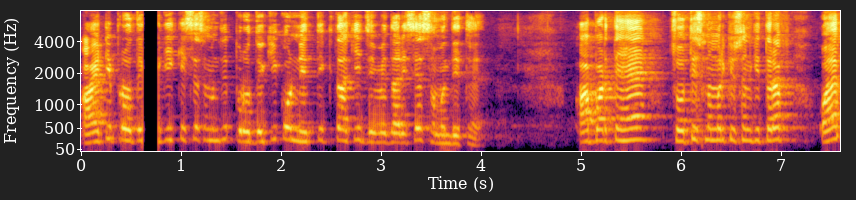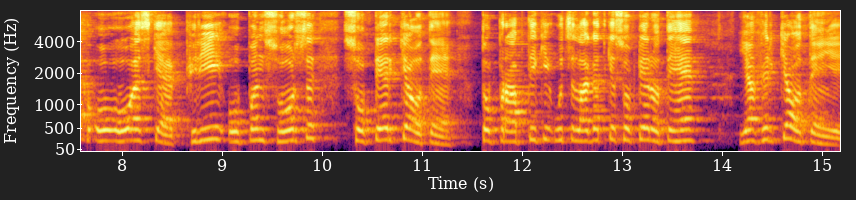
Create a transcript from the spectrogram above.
आईटी प्रौद्योगिकी किससे संबंधित? प्रौद्योगिकी और नैतिकता की ज़िम्मेदारी से संबंधित है। अब बढ़ते हैं चौतीस नंबर क्वेश्चन की तरफ़ एफ़ ओ ओ एस क्या है? फ्री ओपन सोर्स सॉफ्टवेयर क्या होते हैं? तो प्राप्ति की उच्च लागत के सॉफ्टवेयर होते हैं या फिर क्या होते हैं ये?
